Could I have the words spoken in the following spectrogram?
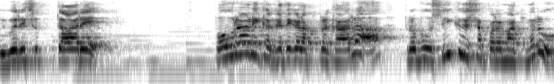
ವಿವರಿಸುತ್ತಾರೆ. ಪೌರಾಣಿಕ ಕಥೆಗಳ ಪ್ರಕಾರ ಪ್ರಭು ಶ್ರೀಕೃಷ್ಣ ಪರಮಾತ್ಮರು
